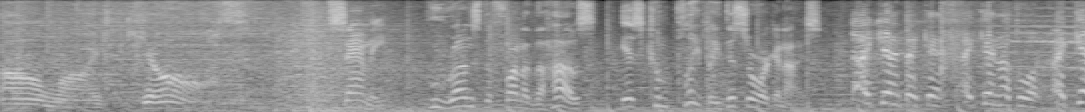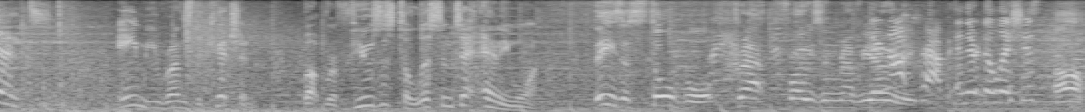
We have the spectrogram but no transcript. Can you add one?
Oh my god. Sammy, who runs the front of the house, is completely disorganized. I can't, I can't, I cannot work. I can't. Amy runs the kitchen, but refuses to listen to anyone. These are store-bought crap frozen ravioli. They're not crap, and they're delicious. Oh,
